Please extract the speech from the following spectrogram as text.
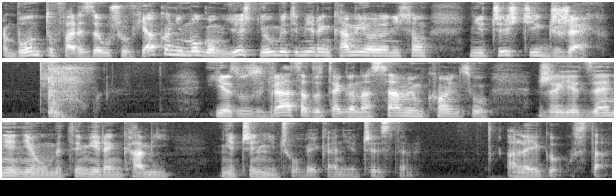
buntu faryzeuszów. Jak oni mogą jeść nieumytymi rękami, o oni są nieczyści grzech. Jezus wraca do tego na samym końcu, że jedzenie nieumytymi rękami nie czyni człowieka nieczystym, ale jego usta.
